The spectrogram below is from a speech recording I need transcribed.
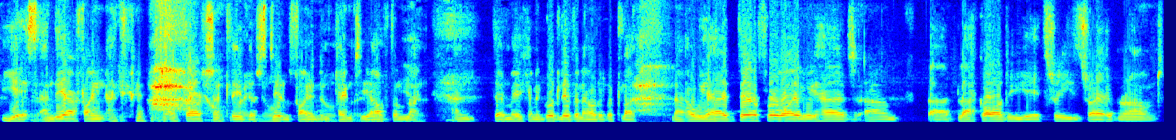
Yes, and they are fine. Unfortunately, they're still finding plenty of them, yeah. like, and they're making a good living out of it. Like now, we had there for a while. We had um, uh, black Audi A3s driving around,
